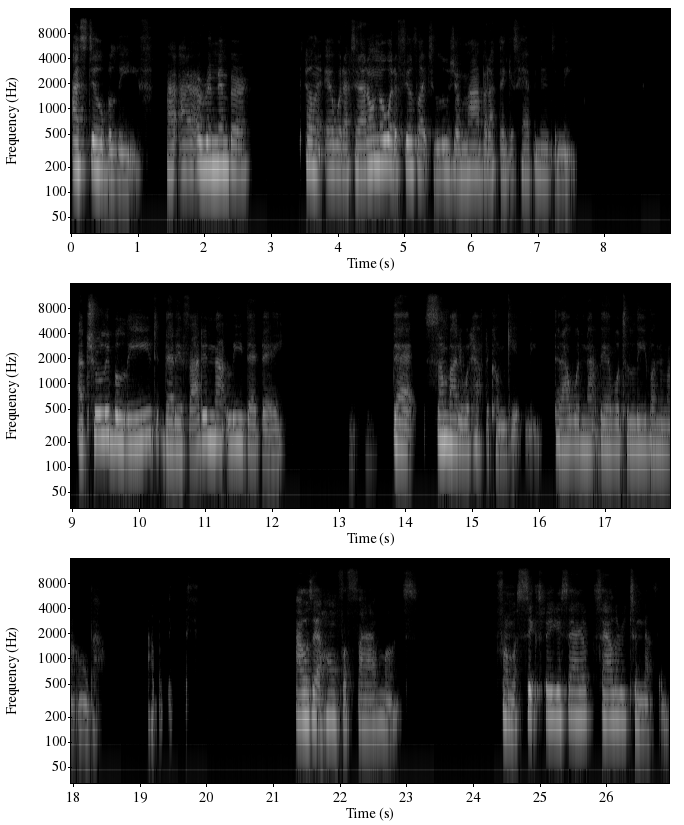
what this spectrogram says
I still believe. I, I remember telling Edward, I said, I don't know what it feels like to lose your mind, but I think it's happening to me. I truly believed that if I did not leave that day, that somebody would have to come get me that I would not be able to leave under my own power. I believe that. I was at home for five months, from a six figure sal- salary to nothing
